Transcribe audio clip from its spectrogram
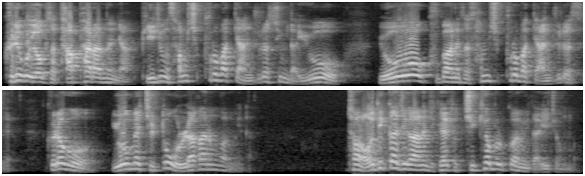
그리고 여기서 다 팔았느냐? 비중 30%밖에 안 줄였습니다. 요 요 구간에서 30%밖에 안 줄였어요 그리고 요 며칠 또 올라가는 겁니다 전 어디까지 가는지 계속 지켜볼 겁니다. 이 종목.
